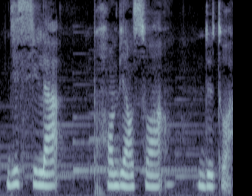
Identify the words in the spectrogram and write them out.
D'ici là, prends bien soin de toi.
